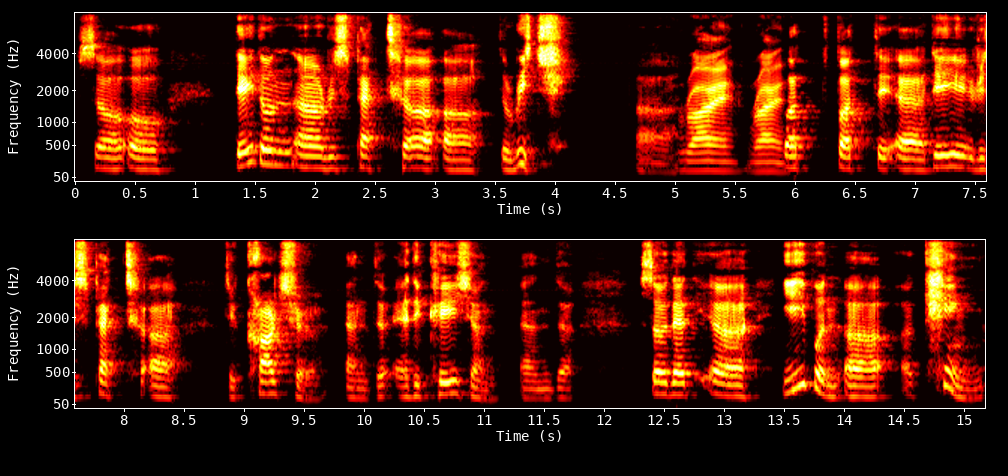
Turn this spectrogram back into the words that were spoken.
So uh, they don't respect the rich. right, right. But but they, uh, they respect uh, the culture and the education and uh, so that even a king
